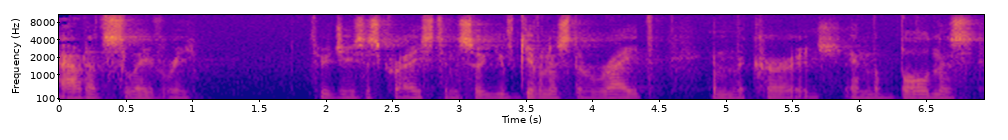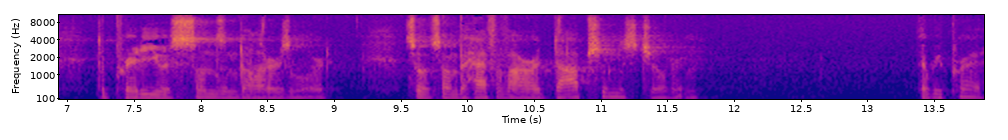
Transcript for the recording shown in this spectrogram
out of slavery through Jesus Christ. And so you've given us the right and the courage and the boldness to pray to you as sons and daughters, Lord. So it's on behalf of our adoption as children that we pray.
